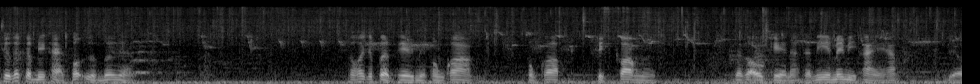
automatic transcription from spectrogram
คือถ้าเกิดมีแขกโต๊ะอื่นด้วยเนี่ยเขาก็จะเปิดเพลงเนี่ยผมก็ผมก็ปิดกล้อง แล้วก็โอเคนะ แต่นี่ไม่มีใครครับ เดี๋ยว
